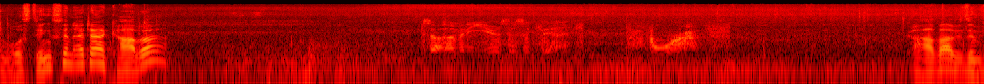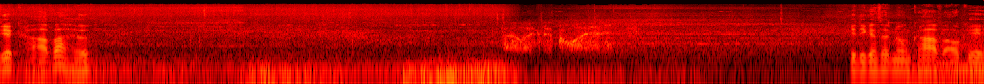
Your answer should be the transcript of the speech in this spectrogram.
Und Wo ist Dings hin, Alter? Carver? Carver? Sind wir Carver? Hä? Geht die ganze Zeit nur um Carver, okay.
